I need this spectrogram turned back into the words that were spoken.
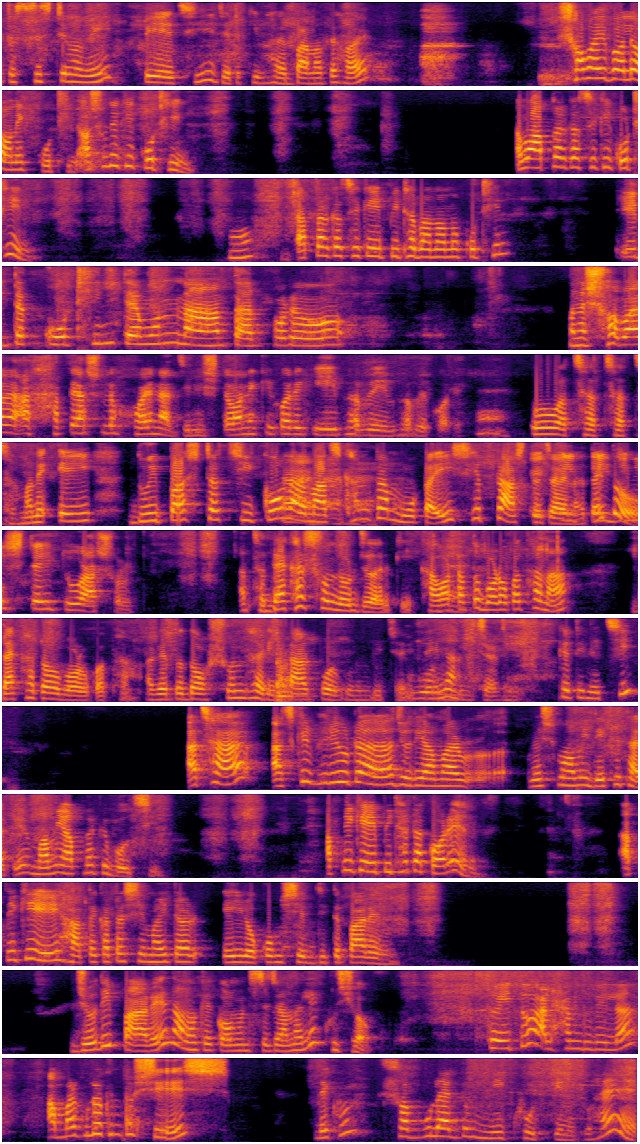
একটা সিস্টেম আমি পেয়েছি যেটা কীভাবে বানাতে হয়। সবাই বলে অনেক কঠিন। আসলে কি কঠিন? আবার আপনার কাছে কি কঠিন। আপনার কাছে কি এই পিঠা বানানো কঠিন? এটা কঠিন তেমন না, তারপরেও মানে সবার হাতে আসলে হয় না জিনিসটা। অনেকে করে কি এইভাবে এইভাবে করে হ্যাঁ। ও আচ্ছা আচ্ছা আচ্ছা। মানে এই দুই পাশটা চিকন হ্যাঁ, আর হ্যাঁ, মাঝখানটা মোটা এই শেপটা আসতে চায় না তাই এই তো? জিনিসটাই তো আসল। আচ্ছা দেখার সৌন্দর্য আর কি। খাওয়াটা তো বড় কথা না দেখাটাও বড় কথা। আগে তো দর্শনধারী তারপর গুণ বিচারি তাই না? বিচারি কেটে নিচ্ছি। আচ্ছা আজকের ভিডিওটা যদি আমার রেশমা আমি দেখে থাকে মামি আপনাকে বলছি। আপনি কি এই পিঠাটা করেন? আপনি কি এই হাতে কাটা সেমাইটার এই রকম শেপ দিতে পারেন? যদি পারেন আমাকে কমেন্টসে জানালে খুশি হব। তো এই তো আলহামদুলিল্লাহ আমারগুলো কিন্তু শেষ। দেখুন সবগুলো একদম নিখুঁত কিন্তু হ্যাঁ?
